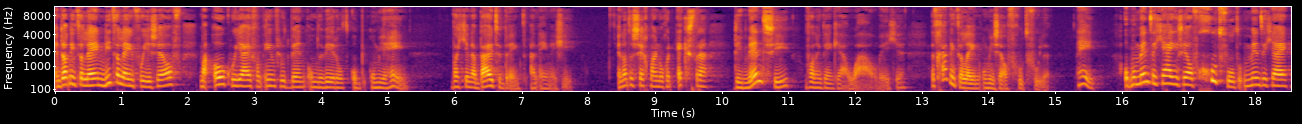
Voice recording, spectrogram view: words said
En dat niet alleen, niet alleen voor jezelf, maar ook hoe jij van invloed bent om de wereld om je heen. Wat je naar buiten brengt aan energie. En dat is zeg maar nog een extra dimensie waarvan ik denk, ja, wauw, weet je. Het gaat niet alleen om jezelf goed voelen. Nee, op het moment dat jij jezelf goed voelt, op het moment dat jij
